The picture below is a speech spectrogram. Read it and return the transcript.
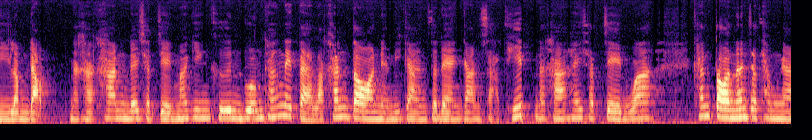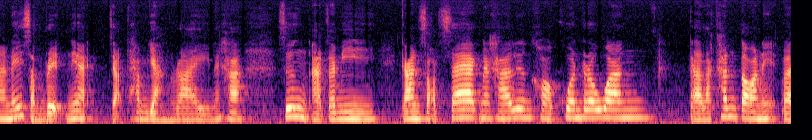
มีลำดับนะคะขั้นได้ชัดเจนมากยิ่งขึ้น รวมทั้งในแต่ละขั้นตอนเนี่ยมีการแสดงการสาธิตนะคะ ให้ชัดเจนว่าขั้นตอนนั้นจะทำงานได้สำเร็จเนี่ยจะทำอย่างไรนะคะ ซึ่งอาจจะมีการสอดแทรกนะคะ เรื่องขอควรระวัง แต่ละขั้นตอนอะไร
